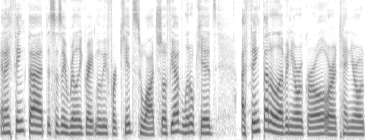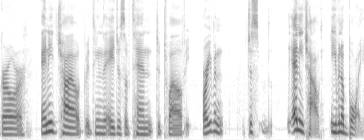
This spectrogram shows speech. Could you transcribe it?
And I think that this is a really great movie for kids to watch. So if you have little kids, I think that 11 year old girl or a 10 year old girl or any child between the ages of 10 to 12, or even just any child, even a boy,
